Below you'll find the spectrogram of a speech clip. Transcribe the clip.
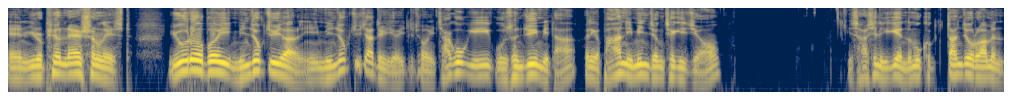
And European nationalist, 유럽의 민족주의자들, 이 민족주의자들이요, 일종의 자국 이익 우선주의입니다. 그러니까 반이민 정책이죠. 사실 이게 너무 극단적으로 하면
